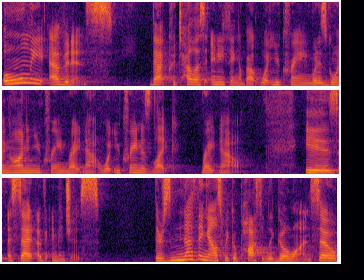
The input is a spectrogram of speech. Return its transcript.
only evidence that could tell us anything about what Ukraine, what is going on in Ukraine right now, what Ukraine is like, right now is a set of images. There's nothing else we could possibly go on. So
